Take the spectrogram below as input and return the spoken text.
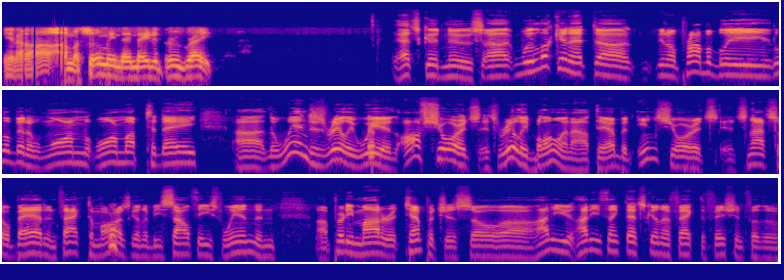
you know, I, I'm assuming they made it through great. That's good news. Uh, we're looking at uh, you know probably a little bit of warm warm up today. Uh, the wind is really weird. Offshore, it's it's really blowing out there, but inshore, it's it's not so bad. In fact, tomorrow is going to be southeast wind and uh, pretty moderate temperatures. So, uh, how do you how do you think that's going to affect the fishing for the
